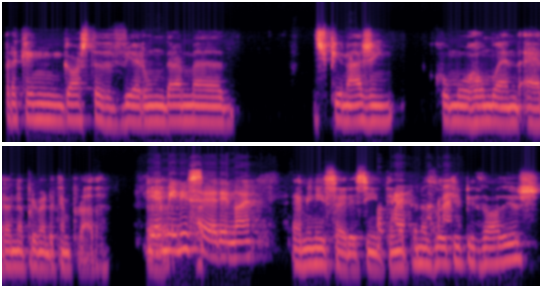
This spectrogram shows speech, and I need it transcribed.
para quem gosta de ver um drama de espionagem como o Homeland era na primeira temporada. E é uh, minissérie, não é? É minissérie, sim. Okay, Tem apenas oito okay. episódios.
